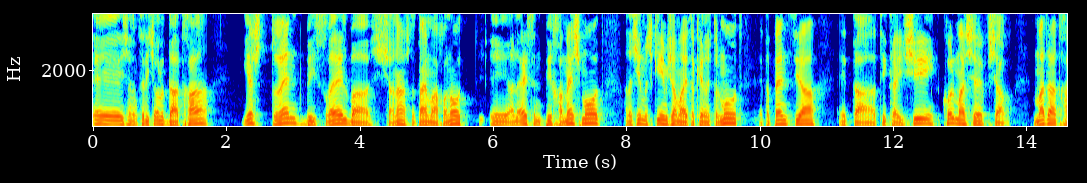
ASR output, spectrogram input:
אה, שאני רוצה לשאול את דעתך, יש טרנד בישראל בשנה, שנתיים האחרונות, אה, על ה-S&P 500, אנשים משקיעים שם את הקרן השתלמות, את הפנסיה, את התיק האישי, כל מה שאפשר. מה דעתך?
